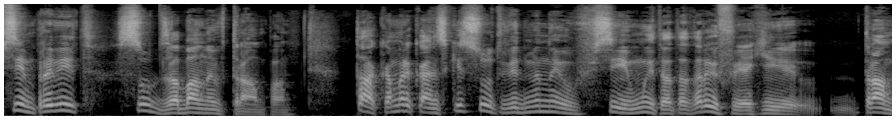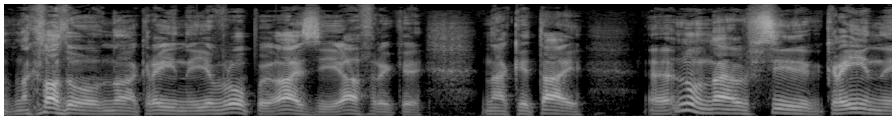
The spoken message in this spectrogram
Всім привіт! Суд забанив Трампа. Так, американський суд відмінив всі мита та тарифи, які Трамп накладував на країни Європи, Азії, Африки, на Китай. Е, Ну, на всі країни,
